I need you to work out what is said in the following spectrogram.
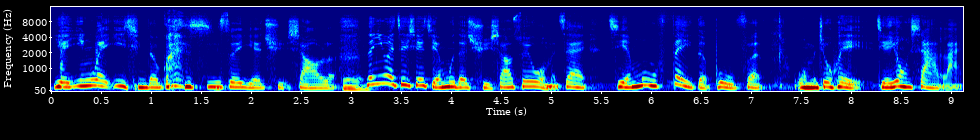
也因为疫情的关系，所以也取消了。对。那因为这些节目的取消，所以我们在节目费的部分，我们就会节用下来。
